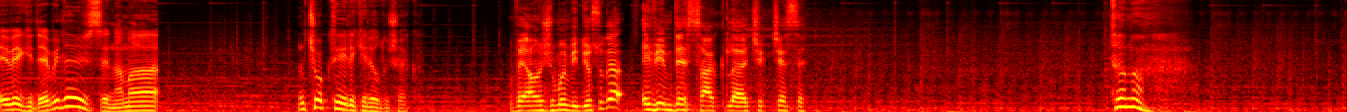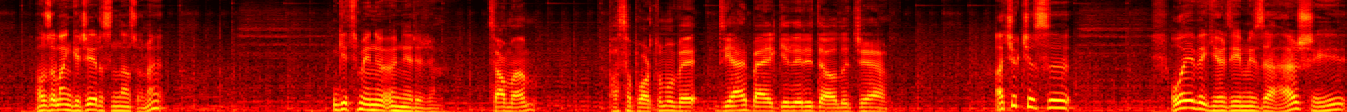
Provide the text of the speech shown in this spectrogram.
eve gidebilirsin ama çok tehlikeli olacak. Ve Anjum'un videosu da evimde saklı açıkçası. Tamam. O zaman gece yarısından sonra gitmeni öneririm. Tamam. Pasaportumu ve diğer belgeleri de alacağım. Açıkçası o eve girdiğimizde her şeyi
